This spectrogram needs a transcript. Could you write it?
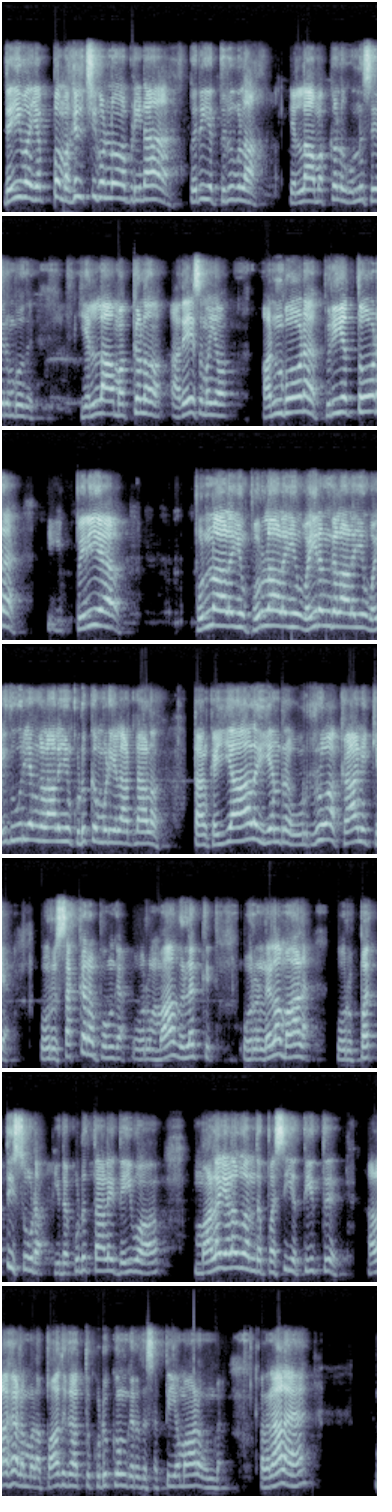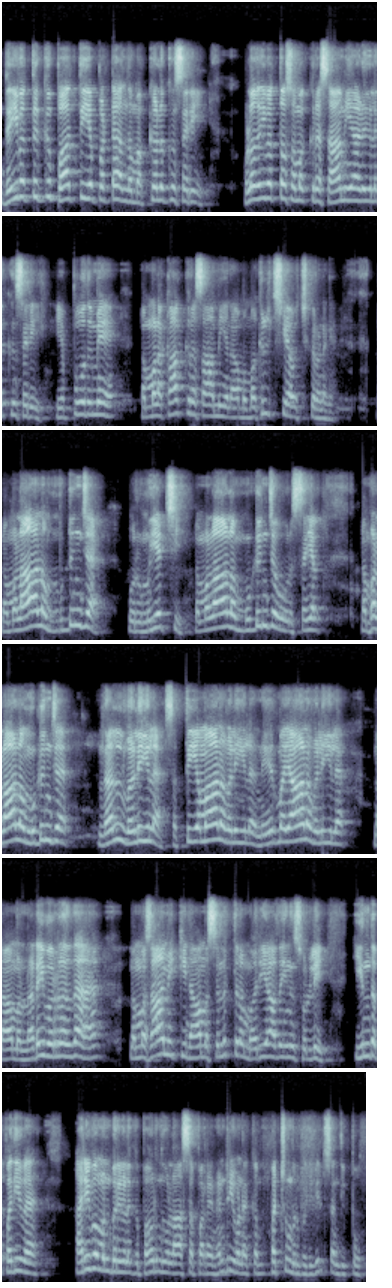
தெய்வம் எப்ப மகிழ்ச்சி கொள்ளும் அப்படின்னா பெரிய திருவிழா. எல்லா மக்களும் ஒன்று சேரும்போது எல்லா மக்களும் அதே சமயம் அன்போட பிரியத்தோட பெரிய பொன்னாலையும் பொருளாலையும் வைரங்களாலையும் வைதூரியங்களாலையும் கொடுக்க முடியலாட்டினாலும் தான் கையால் இயன்ற ஒரு ரூபா காணிக்க ஒரு சக்கரை பொங்க ஒரு மா விளக்கு ஒரு நில மாலை ஒரு பத்தி சூடம் இதை கொடுத்தாலே தெய்வம் மலையளவு அந்த பசியை தீர்த்து அழகாக நம்மளை பாதுகாத்து கொடுக்குங்கிறது சத்தியமான உண்மை. அதனால் தெய்வத்துக்கு பாத்தியப்பட்ட அந்த மக்களுக்கும் சரி குலதெய்வத்தை சுமக்கிற சாமியாடுகளுக்கும் சரி எப்போதுமே நம்மளை காக்கிற சாமியை நாம் மகிழ்ச்சியாக வச்சுக்கிறோனுங்க நம்மளால் முடிஞ்ச ஒரு முயற்சி நம்மளால் முடிஞ்ச ஒரு செயல் நம்மளால முடிஞ்ச நல் வழியில் சத்தியமான வழியில் நேர்மையான வழியில் நாம் நடைபெறது தான் நம்ம சாமிக்கு நாம் செலுத்துகிற மரியாதைன்னு சொல்லி இந்த பதிவை அறிவம் நண்பர்களுக்கு பகிர்ந்து கொள்ள ஆசைப்படுறேன். நன்றி வணக்கம். மற்றும் ஒரு பதிவில் சந்திப்போம்.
